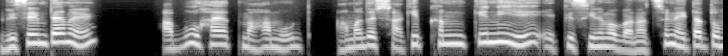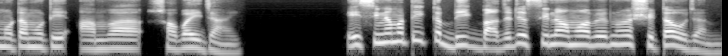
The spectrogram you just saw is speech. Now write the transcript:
রিসেন্ট টাইমে আবু হায়াত মাহমুদ আমাদের শাকিব খানকে নিয়ে একটি সিনেমা বানাচ্ছেন। এটা তো মোটামুটি আমরা সবাই জানি। এই সিনেমাটি একটা বিগ বাজেটের সিনেমা হবে আমরা সেটাও জানি।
